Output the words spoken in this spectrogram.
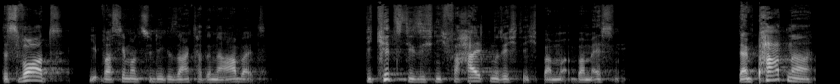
Das Wort, was jemand zu dir gesagt hat in der Arbeit. Die Kids, die sich nicht verhalten richtig beim, beim Essen. Dein Partner,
